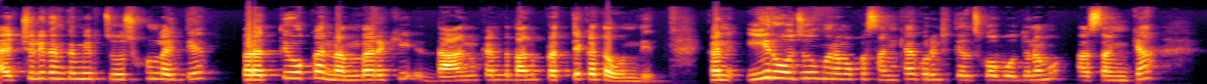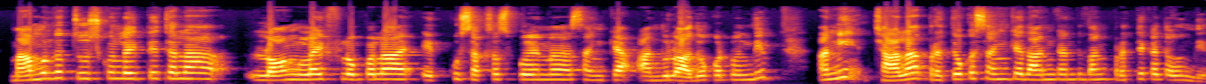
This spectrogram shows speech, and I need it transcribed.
యాక్చువల్లీ కనుక మీరు చూసుకున్నట్లయితే ప్రతి ఒక్క నంబర్కి దానికంటే దాని ప్రత్యేకత ఉంది. కానీ ఈ రోజు మనం ఒక సంఖ్య గురించి తెలుసుకోబోతున్నాము. ఆ సంఖ్య మామూలుగా చూసుకున్నట్లయితే చాలా లాంగ్ లైఫ్ లోపల ఎక్కువ సక్సెస్ఫుల్ అయిన సంఖ్య అందులో అదొకటి ఉంది. అని చాలా ప్రతి ఒక్క సంఖ్య దానికంటే దానికి ప్రత్యేకత ఉంది.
